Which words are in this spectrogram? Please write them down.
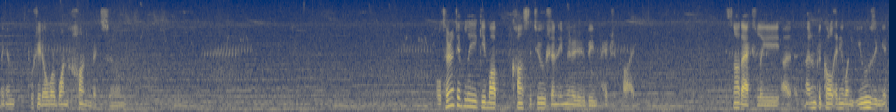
We can push it over 100 soon. Alternatively, give up constitution immunity to being petrified. It's not actually, I, I don't recall anyone using it,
